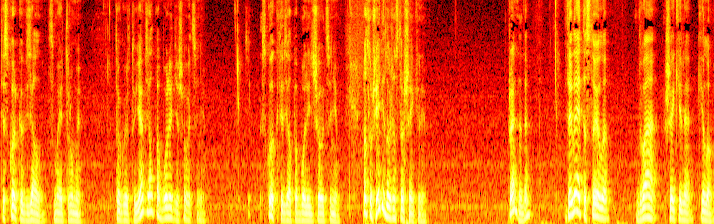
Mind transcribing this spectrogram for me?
ты сколько взял с моей трумы? То говорит, я взял по более дешевой цене. Сколько ты взял по более дешевой цене? Послушай, я тебе должен 100 шекелей. Правильно, да? И тогда это стоило 2 шекеля кило.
